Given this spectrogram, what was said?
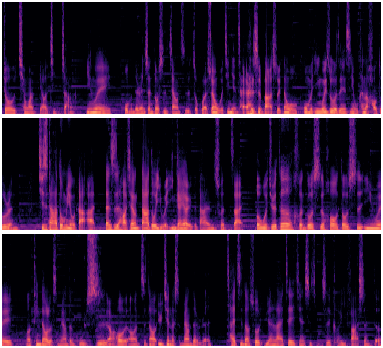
就千万不要紧张，因为我们的人生都是这样子走过来。虽然我今年才二十八岁，但我我们因为做了这件事情，我看到好多人，其实大家都没有答案，但是好像大家都以为应该要有一个答案存在。呃我觉得很多时候都是因为呃听到了什么样的故事，然后呃知道遇见了什么样的人，才知道说原来这一件事情是可以发生的。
